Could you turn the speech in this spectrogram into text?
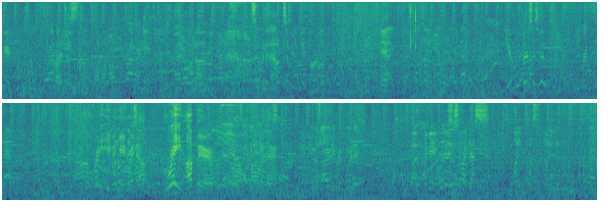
Weird. Probably just, I don't know. We're on our game. zooming it out so we can get Karma. Yeah. You versus who? Versus that. Uh, pretty even game right now. Great up air from Karma there. It was already recorded. But, I mean, it works. Okay, so I guess Mike must have done it. I don't know.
